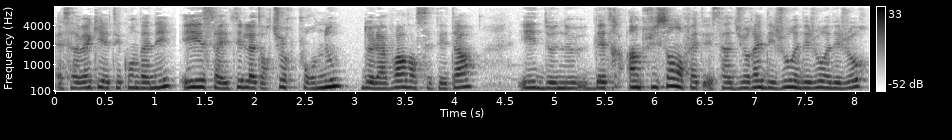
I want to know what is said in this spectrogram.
Elle savait qu'elle était condamnée. Et ça a été de la torture pour nous de la voir dans cet état et de ne d'être impuissant en fait. Et ça duré des jours et des jours et des jours.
